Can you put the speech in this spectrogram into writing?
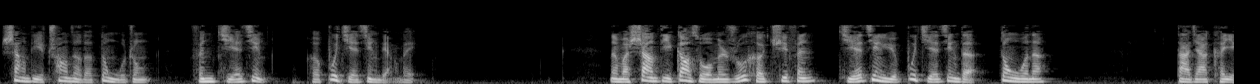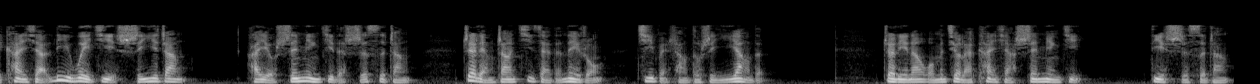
上帝创造的动物中分洁净和不洁净两类。那么，上帝告诉我们如何区分洁净与不洁净的动物呢？大家可以看一下《立位记》十一章。还有《生命记》的十四章，这两章记载的内容基本上都是一样的。这里呢，我们就来看一下《生命记》第十四章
